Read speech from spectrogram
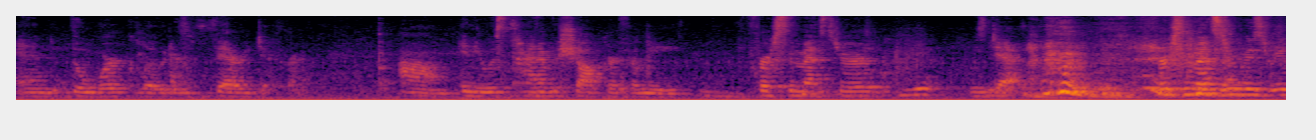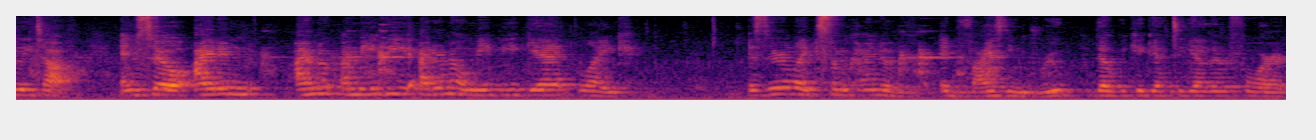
and the workload is very different. Um, and it was kind of a shocker for me. First semester was dead. First semester was really tough. And so I didn't, I don't, I maybe, I don't know, maybe get like, is there like some kind of advising group that we could get together for,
